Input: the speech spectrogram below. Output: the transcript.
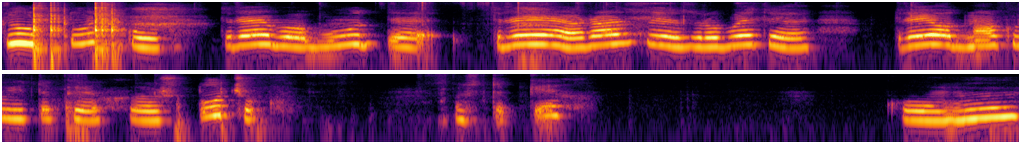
Цю штучку треба буде три рази зробити три однакові таких штучок. Ось таких. Кому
